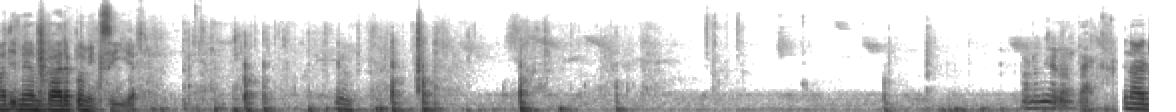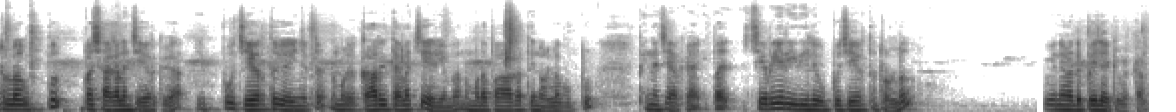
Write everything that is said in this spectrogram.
ആദ്യമേ നമുക്ക് അരപ്പ് മിക്സ് ചെയ്യാം. ഇതിനായിട്ടുള്ള ഉപ്പ് ഇപ്പം ശകലം ചേർക്കുക. ഉപ്പ് ചേർത്ത് കഴിഞ്ഞിട്ട് നമുക്ക് കറി തിളച്ച് കഴിയുമ്പോൾ നമ്മുടെ പാകത്തിനുള്ള ഉപ്പ് പിന്നെ ചേർക്കുക. ഇപ്പം ചെറിയ രീതിയിൽ ഉപ്പ് ചേർത്തിട്ടുള്ളൂ. പിന്നെ അടുപ്പിലേക്ക് വെക്കാം.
